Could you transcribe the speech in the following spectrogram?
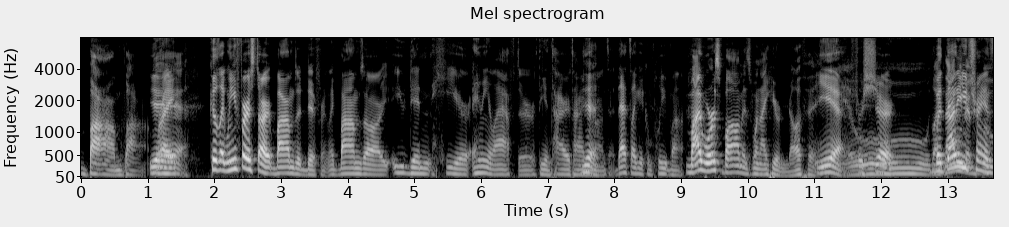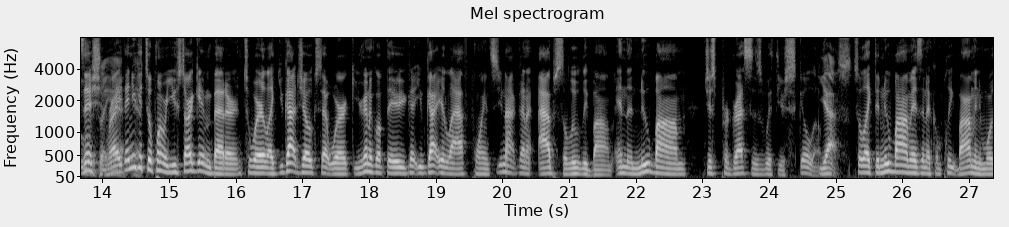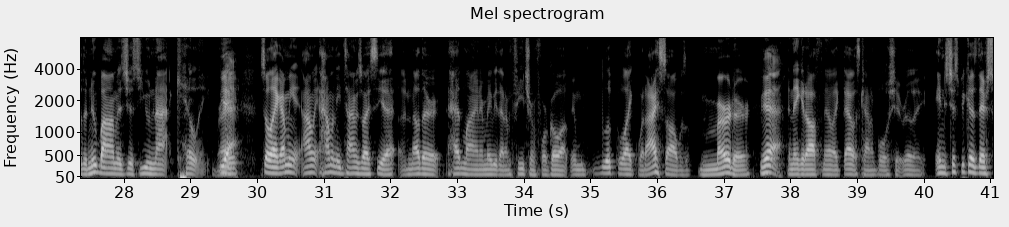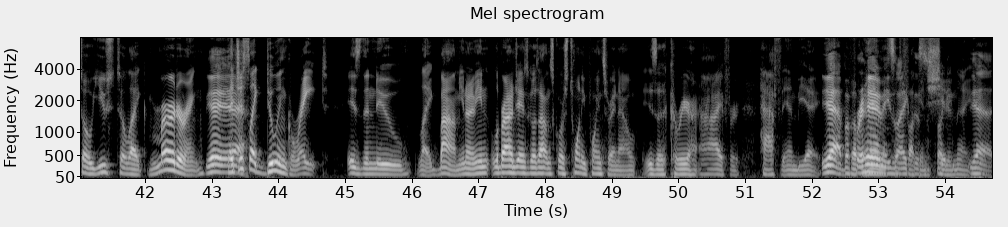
bomb bomb. Yeah, Right. yeah, Because like when you first start, bombs are different. Like bombs are you didn't hear any laughter the entire time Yeah. you're on set. That's like a complete bomb. My worst bomb is when I hear nothing. Yeah, for sure. Like, but then you transition, like, right? yeah, then you yeah. get to a point where you start getting better to where like you got jokes that work. You're gonna go up there. You got you've got your laugh points. You're not gonna absolutely bomb, and the new bomb just progresses with your skill level. Yes. So like the new bomb isn't a complete bomb anymore. The new bomb is just you not killing, right? Yeah. So like I mean, how, how many times do I see a, another headliner maybe that I'm featuring for go up and look like what I saw was a murder, Yeah. and they get off and they're like that was kind of bullshit, really. And it's just because they're so used to like murdering Yeah. Yeah. yeah. just like doing great is the new like bomb. You know what I mean? LeBron James goes out and scores 20 points right now is a career high for half the NBA. Yeah, but, But for him, him, he's like fucking this shitty fucking, night. Yeah.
